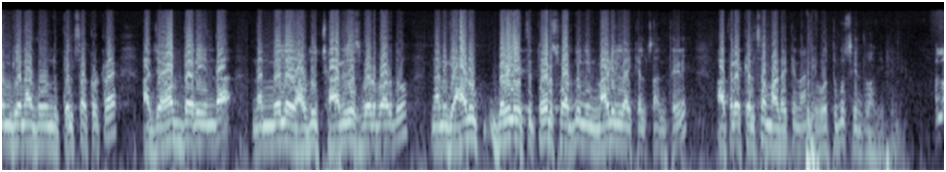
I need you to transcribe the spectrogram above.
ನಮ್ಗೇನಾದರೂ ಒಂದು ಕೆಲಸ ಕೊಟ್ಟರೆ ಆ ಜವಾಬ್ದಾರಿಯಿಂದ ನನ್ನ ಮೇಲೆ ಯಾವುದೂ ಚಾರ್ಜಸ್ ಬರಬಾರ್ದು. ನನಗೆ ಯಾರು ಬೆರಳು ಎತ್ತಿ ತೋರಿಸ್ಬಾರ್ದು. ನೀನು ಮಾಡಿಲ್ಲ ಈ ಕೆಲಸ ಅಂಥೇಳಿ ಆ ಥರ ಕೆಲಸ ಮಾಡೋಕ್ಕೆ ನಾನು ಇವತ್ತಿಗೂ ಸಿದ್ಧವಾಗಿದ್ದೀನಿ. ಅಲ್ಲ,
